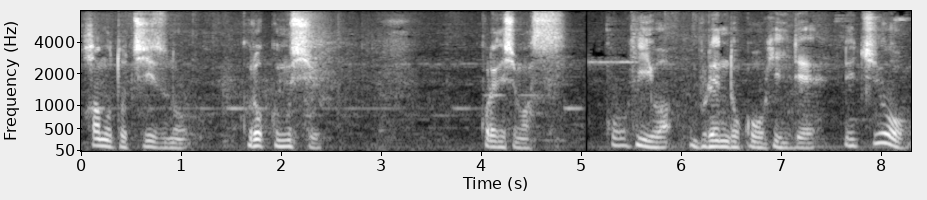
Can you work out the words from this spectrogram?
ハムとチーズのクロックムッシュ。これにします。コーヒーはブレンドコーヒーで、で一応、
